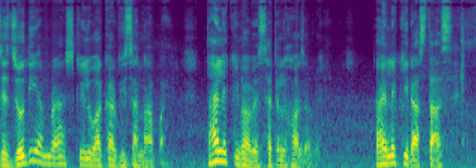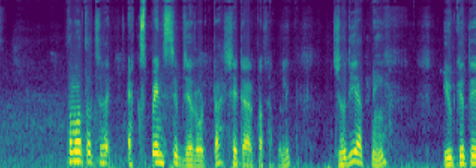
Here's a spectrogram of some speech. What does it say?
যে যদি আমরা স্কিল ওয়ার্কার ভিসা না পাই, তাহলে কীভাবে সেটেল হওয়া যাবে? তাহলে কি রাস্তা আছে? প্রথমত হচ্ছে এক্সপেন্সিভ যে রোডটা সেটার কথা বলি। যদি আপনি ইউকেতে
